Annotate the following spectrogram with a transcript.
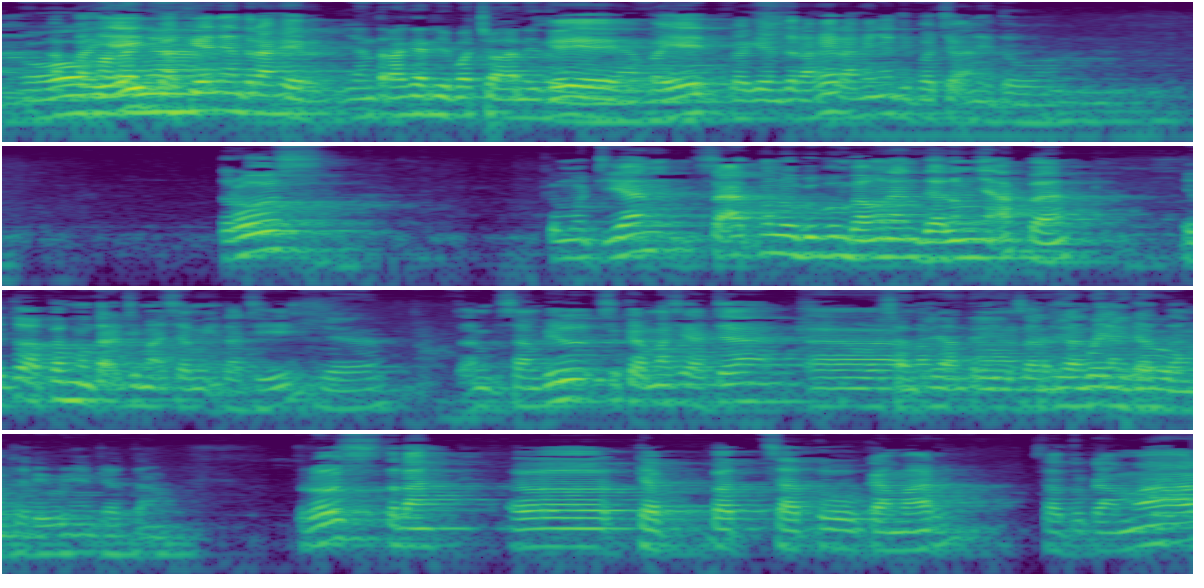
Nah, Oh, Abah Yai makanya- bagian yang terakhir. Yang terakhir di pojokan itu. Oke, Abah Yai bagian terakhir akhirnya di pojokan itu. Terus kemudian saat menunggu pembangunan dalamnya Abah, itu Abah ngontrak di Mak Jami tadi. Ya. Sam- Sambil juga masih ada eh, Santri-santri eh, santri-santri dari yang Win itu. datang dari yang datang. Terus setelah eh, dapat satu kamar, satu kamar,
